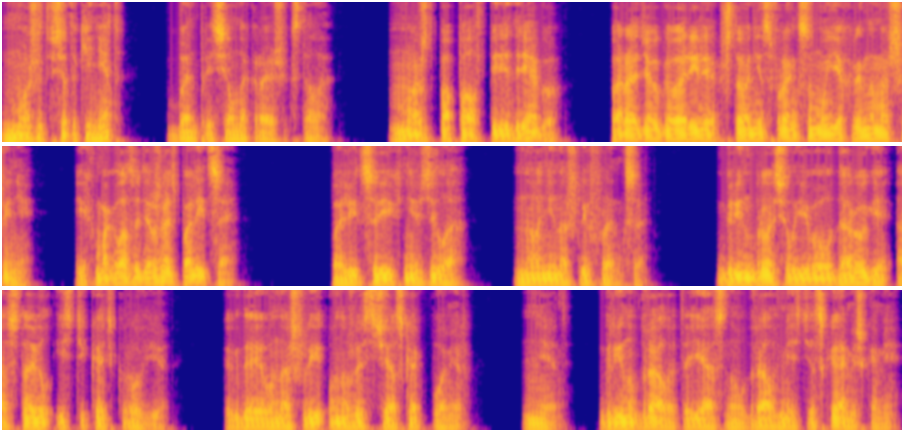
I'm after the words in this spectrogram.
«Может, все-таки нет?» Бен присел на краешек стола. «Может, попал в передрягу? По радио говорили, что они с Фрэнксом уехали на машине. Их могла задержать полиция. Полиция их не взяла, но они нашли Фрэнкса. Грин бросил его у дороги, оставил истекать кровью. Когда его нашли, он уже сейчас как помер. Нет, Грин удрал, это ясно, удрал вместе с камешками.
